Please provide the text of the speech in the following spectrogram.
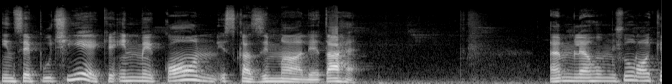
ان سے پوچھئے کہ ان میں کون اس کا ذمہ لیتا ہے۔ ام لہم شرکاء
